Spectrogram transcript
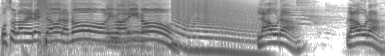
Puso la derecha ahora. No, Limarí, no. Laura. Laura.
